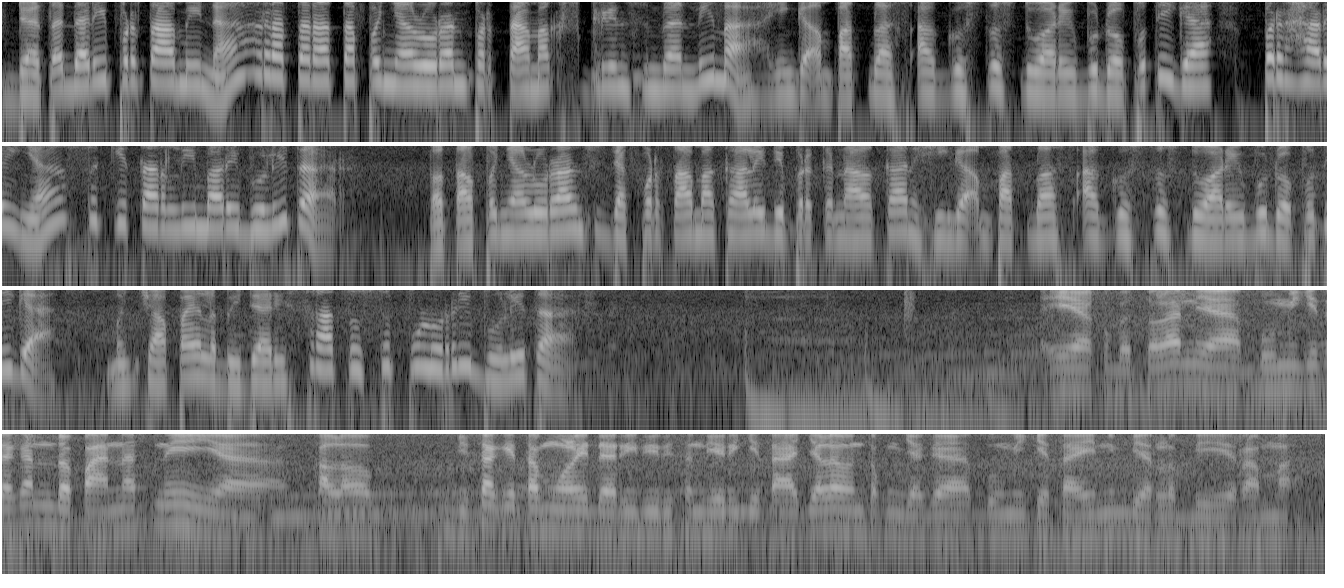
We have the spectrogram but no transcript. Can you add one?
Data dari Pertamina, rata-rata penyaluran Pertamax Green 95 hingga 14 Agustus 2023 perharinya sekitar 5.000 liter. Total penyaluran sejak pertama kali diperkenalkan hingga 14 Agustus 2023 mencapai lebih dari 110.000 liter. Iya kebetulan ya bumi kita kan udah panas nih ya kalau bisa kita mulai dari diri sendiri kita aja lah untuk menjaga bumi kita ini biar lebih ramah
